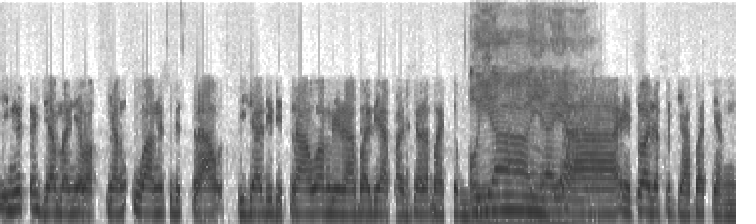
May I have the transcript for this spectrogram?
ingat kan zamannya waktu yang uang itu diterau, dijadi di Terawang, di Raba, di apa segala macam. Oh iya, iya, iya. Ya, itu ada pejabat yang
